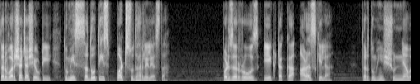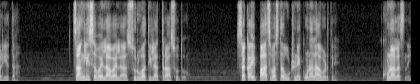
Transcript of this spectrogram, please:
तर वर्षाच्या शेवटी तुम्ही सदोतीस पट सुधारलेले असता. पण जर रोज एक टक्का आळस केला तर तुम्ही शून्यावर येता. चांगली सवय लावायला सुरुवातीला त्रास होतो. सकाळी पाच वाजता उठणे कोणाला आवडते? कुणालाच नाही.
